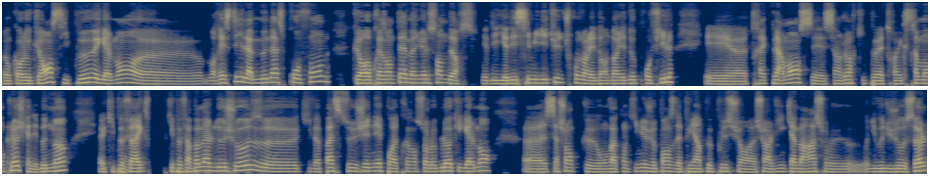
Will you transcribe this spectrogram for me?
Donc en l'occurrence, il peut également euh, rester la menace profonde que représentait Emmanuel Sanders. Il y a des, il y a des similitudes, je trouve, dans les, dans, dans les deux profils. Et euh, très clairement, c'est un joueur qui peut être extrêmement clutch, qui a des bonnes mains, euh, qui peut faire qui peut faire pas mal de choses, euh, qui va pas se gêner pour être présent sur le bloc également, euh, sachant qu'on va continuer, je pense, d'appuyer un peu plus sur sur Alvin Kamara sur le au niveau du jeu au sol.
